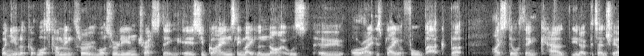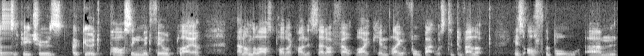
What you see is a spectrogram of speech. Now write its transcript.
When you look at what's coming through, what's really interesting is you've got Ainsley Maitland Niles, who, all right, is playing at fullback, but I still think had, you know, potentially has a future as a good passing midfield player. And on the last pod, I kind of said I felt like him playing at fullback was to develop his off the ball um,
